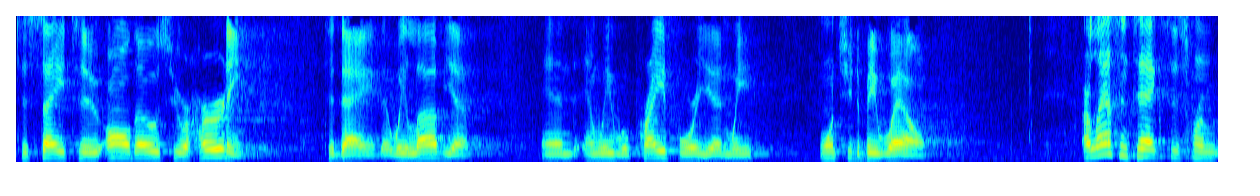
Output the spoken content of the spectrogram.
to say to all those who are hurting today that we love you and, and we will pray for you and we want you to be well. Our lesson text is from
